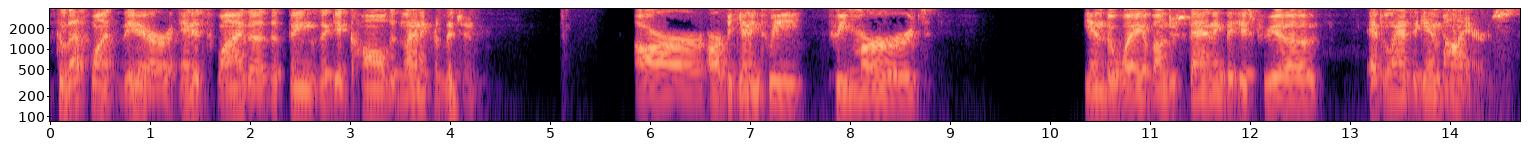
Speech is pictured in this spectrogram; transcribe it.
So that's why it's there, and it's why the, the things that get called Atlantic religion are are beginning to e, to emerge in the way of understanding the history of Atlantic empires.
